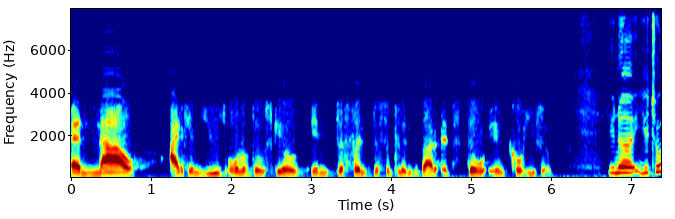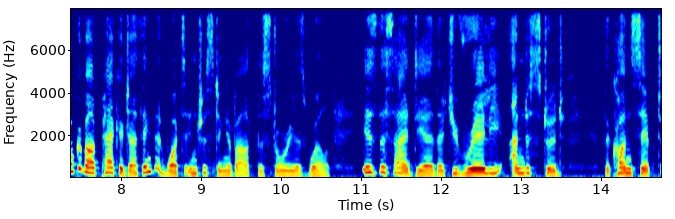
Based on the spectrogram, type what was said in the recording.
and now I can use all of those skills in different disciplines, but it still is cohesive. You know, you talk about package. I think that what's interesting about the story as well is this idea that you've really understood the concept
